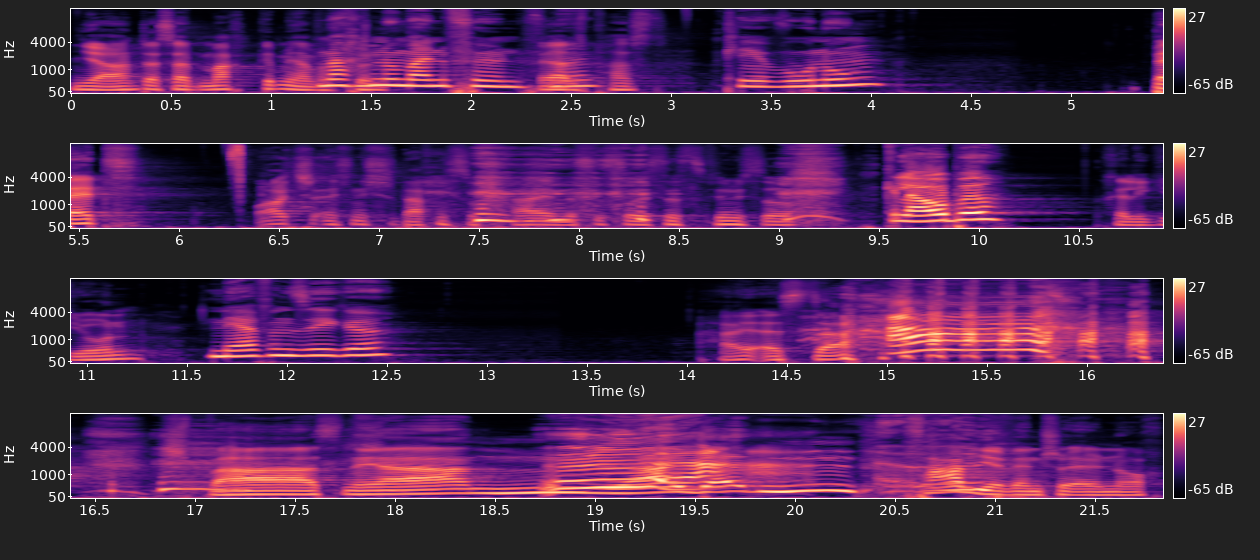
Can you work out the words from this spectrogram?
Ja, deshalb mach, gib mir einfach Mach fünf. nur meine fünf. Ja, ne? das passt. Okay, Wohnung. Bett. Oh, ich, ich darf nicht so schreien. Das ist so, das ist für mich so Glaube. Religion. Nervensäge. Hi Esther. Ah! Spaß. Naja. Fabi eventuell noch.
